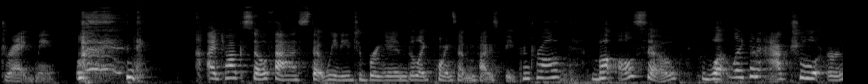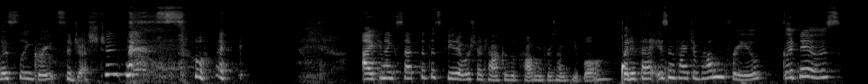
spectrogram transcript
drag me. I talk so fast that we need to bring in the like 0.75 speed control, but also what like an actual earnestly great suggestion. so like, I can accept that the speed at which I talk is a problem for some people, but if that is in fact a problem for you, good news,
